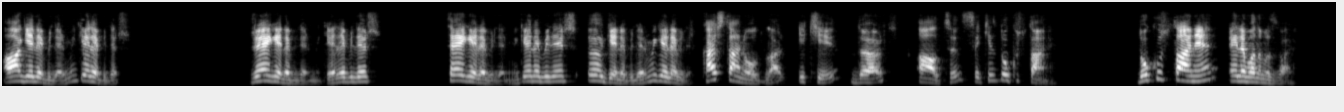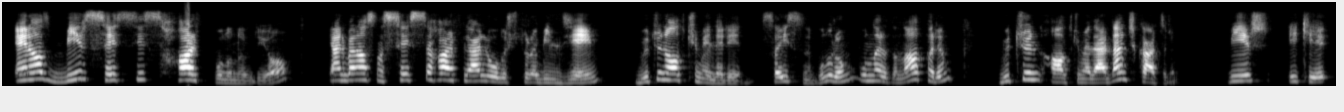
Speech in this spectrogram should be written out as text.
A gelebilir mi? Gelebilir. R gelebilir mi? Gelebilir. T gelebilir mi? Gelebilir. I gelebilir mi? Gelebilir. Kaç tane oldular? 2, 4, 6, 8, 9 tane. 9 tane elemanımız var. En az bir sessiz harf bulunur diyor. Yani ben aslında sesli harflerle oluşturabileceğim bütün alt kümelerin sayısını bulurum. Bunları da ne yaparım? Bütün alt kümelerden çıkartırım. 1, 2,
